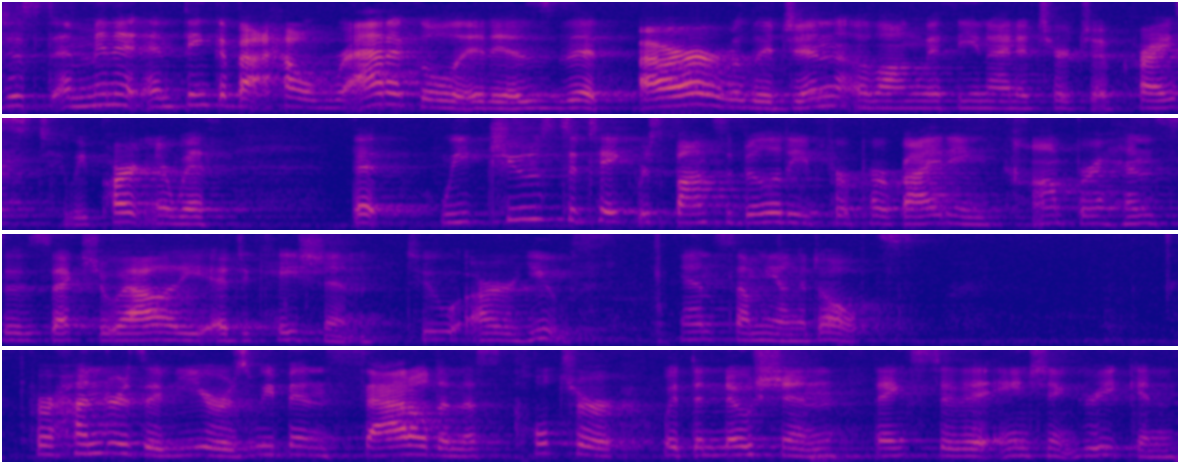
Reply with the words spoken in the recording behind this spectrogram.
just a minute and think about how radical it is that our religion, along with the United Church of Christ, who we partner with, that we choose to take responsibility for providing comprehensive sexuality education to our youth and some young adults. For hundreds of years, we've been saddled in this culture with the notion, thanks to the ancient Greek and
